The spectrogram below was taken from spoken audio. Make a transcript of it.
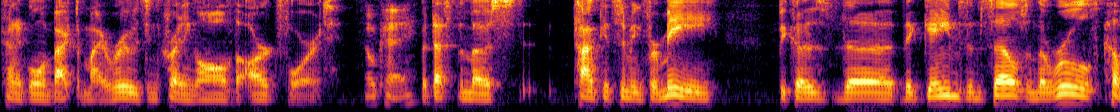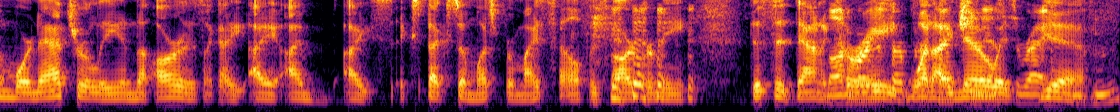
kind of going back to my roots and creating all of the art for it. Okay. But that's the most time consuming for me because the the games themselves and the rules come more naturally, and the art is like I I I'm, I s- expect so much from myself. It's hard for me to sit down and lot of artists create what I know. It, right. Yeah. Mhm.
